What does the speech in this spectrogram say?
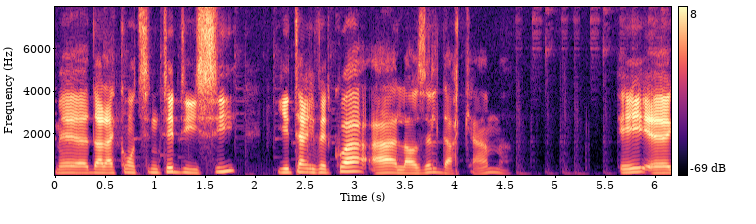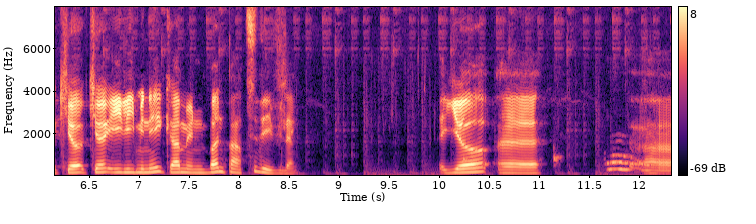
mais euh, dans la continuité d'ici, il est arrivé de quoi à l'asile d'Arkham et euh, qui, a, qui a éliminé comme une bonne partie des vilains. Il y a euh, euh,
